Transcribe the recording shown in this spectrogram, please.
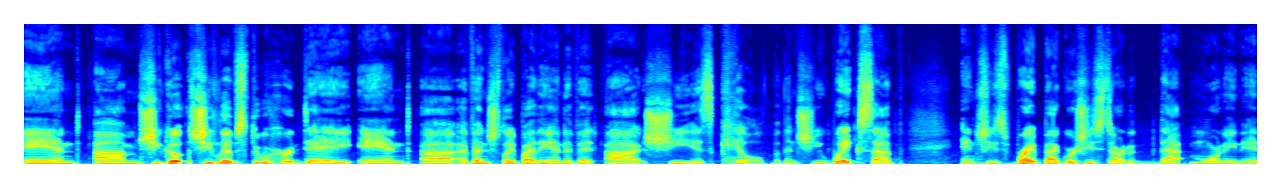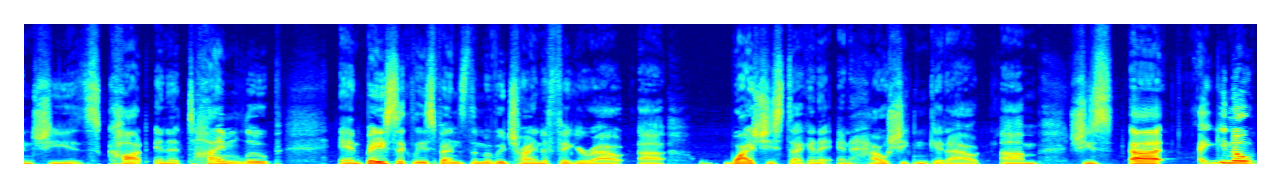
and um, she go she lives through her day, and uh, eventually by the end of it, uh, she is killed. But then she wakes up, and she's right back where she started that morning, and she's caught in a time loop, and basically spends the movie trying to figure out uh, why she's stuck in it and how she can get out. Um, she's uh, you know,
